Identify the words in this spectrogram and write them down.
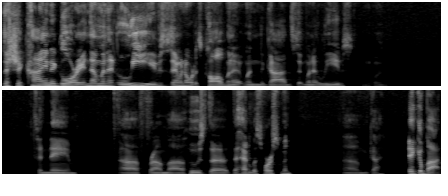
The Shekinah glory, and then when it leaves, does anyone know what it's called when it when the gods when it leaves? A name uh, from uh, who's the the headless horseman um, guy? Ichabod.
